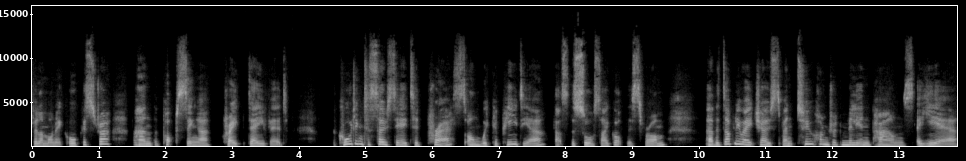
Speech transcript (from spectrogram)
Philharmonic Orchestra and the pop singer Craig David. According to Associated Press on Wikipedia, that's the source I got this from, uh, the WHO spent 200 million pounds a year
